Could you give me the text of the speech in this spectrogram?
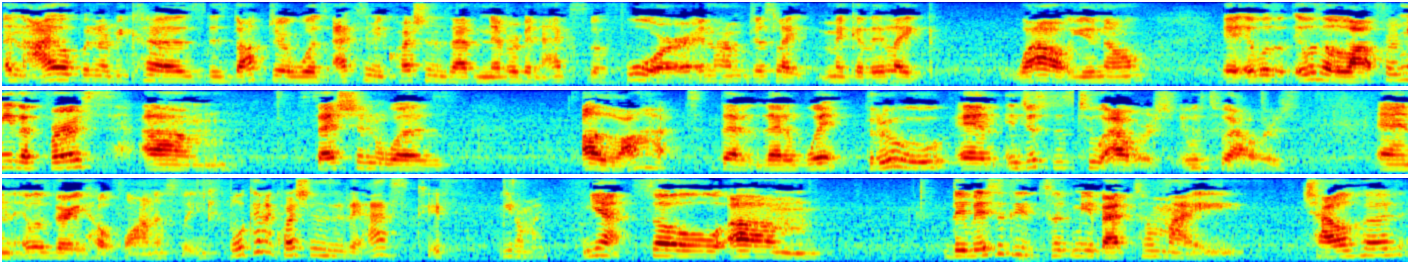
an eye opener because this doctor was asking me questions I've never been asked before, and I'm just like, make it like, wow, you know, it, it was it was a lot for me. The first um, session was a lot that that went through, and in just this two hours, it was two hours, and it was very helpful, honestly. What kind of questions did they ask, if you don't mind? Yeah, so um, they basically took me back to my childhood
